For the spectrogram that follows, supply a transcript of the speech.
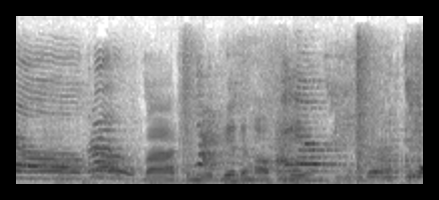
លោកគ្រូបាទជម្រាបលាទាំងអស់គ្នាជ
